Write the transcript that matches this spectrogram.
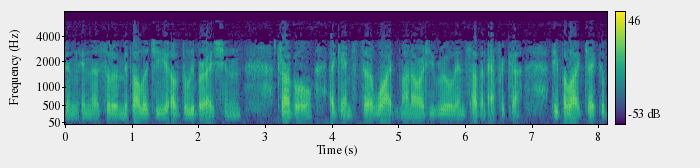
in, in the sort of mythology of the liberation struggle against uh, white minority rule in southern Africa. People like Jacob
